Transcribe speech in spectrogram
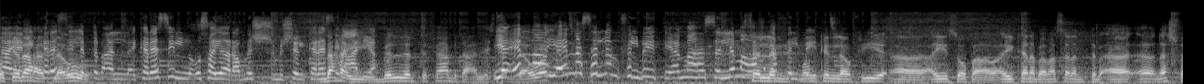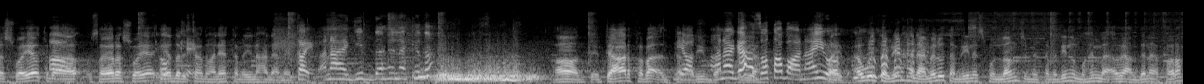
ده يعني الكراسي اللي. بتبقى الكراسي القصيرة مش مش الكراسي العالية. بالارتفاع بتاع يا اما. يا إما سلم في البيت يا إما سلمة واحدة في البيت. ممكن لو في آه، أي سوفا أو أي كنبة مثلا تبقى آه، ناشفة شوية وتبقى آه. قصيرة شوية يقدر. يستخدم عليها التمارين اللي هنعملها. طيب أنا هجيب ده هنا كده. آه انت أنت عارفة بقى التمارين يلا بقى أنا. جاهزة طبعا أيوه. طيب أول تمرين هنعمله تمرين اسمه ال lunge. من التمارين المهمة قوي عندنا يا فرح.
